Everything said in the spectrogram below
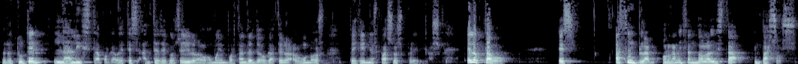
Pero tú ten la lista, porque a veces antes de conseguir algo muy importante tengo que hacer algunos pequeños pasos previos. El octavo es Hace un plan, organizando la lista en pasos.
